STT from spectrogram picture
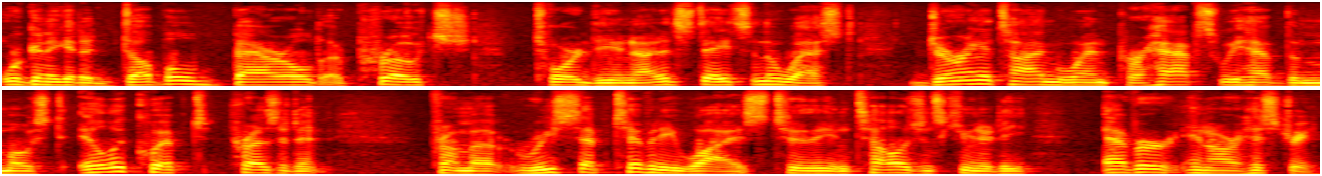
We're going to get a double barreled approach toward the United States and the West during a time when perhaps we have the most ill equipped president from a receptivity wise to the intelligence community ever in our history.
